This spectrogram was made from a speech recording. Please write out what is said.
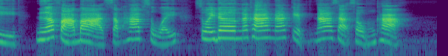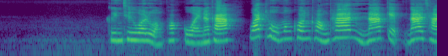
2504 เนื้อฝาบาท สภาพสวย สวยเดิมนะคะน่าเก็บน่าสะสมค่ะ ขึ้นชื่อว่าหลวงพ่อกลวยนะคะ วัตถุมงคลของท่านน่าเก็บน่าใช้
